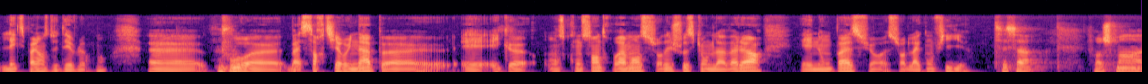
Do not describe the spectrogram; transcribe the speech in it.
l'expérience de développement euh, mmh pour bah, sortir une app et, et que on se concentre vraiment sur des choses qui ont de la valeur et non pas sur sur de la config. C'est ça. Franchement,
